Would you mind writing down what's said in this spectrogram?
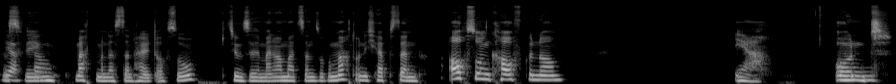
Ja, Deswegen klar. macht man das dann halt auch so. Beziehungsweise meine Mama hat es dann so gemacht und ich habe es dann auch so in Kauf genommen. Ja. Und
